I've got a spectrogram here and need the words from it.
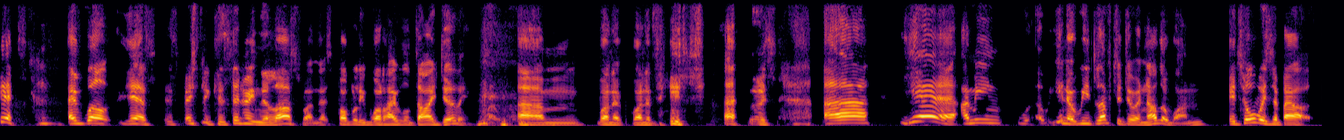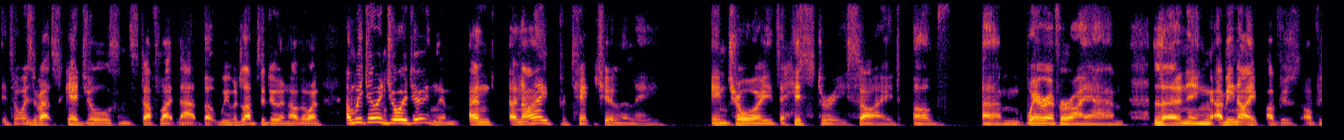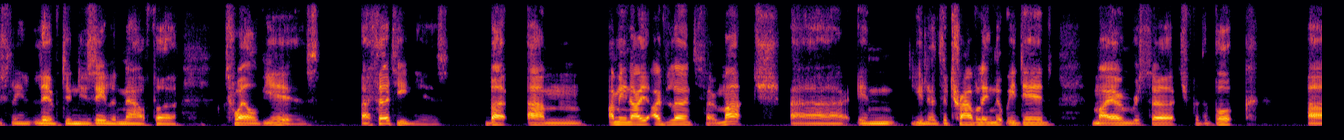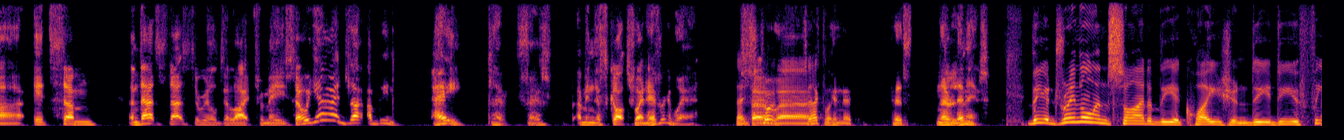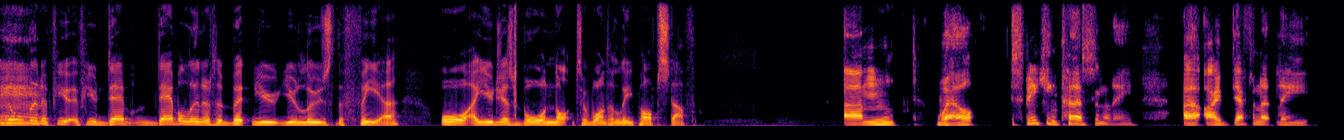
Yes, and well, yes, especially considering the last one, that's probably what I will die doing. Um, one of one of these shows. Uh, yeah, I mean, you know, we'd love to do another one. It's always about it's always about schedules and stuff like that. But we would love to do another one, and we do enjoy doing them. And and I particularly enjoy the history side of um, wherever I am, learning. I mean, I, obviously lived in New Zealand now for 12 years, uh, 13 years. But um, I mean, I, have learned so much uh, in you know the traveling that we did, my own research for the book. Uh, it's um, and that's that's the real delight for me. So yeah, I'd, I mean, hey, I mean, the Scots went everywhere. That's so, true. Uh, exactly. You know, there's no limit. The adrenaline side of the equation. Do you do you feel mm. that if you if you dab, dabble in it a bit, you you lose the fear, or are you just born not to want to leap off stuff? Um, well, speaking personally, uh, I've definitely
